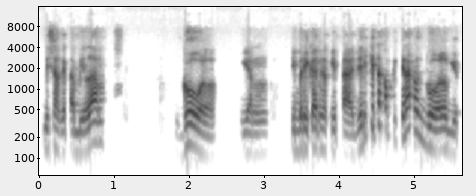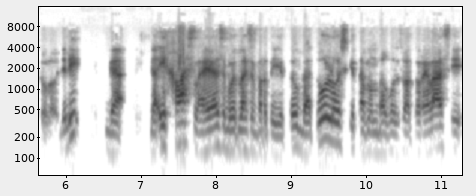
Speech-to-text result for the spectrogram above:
bisa kita bilang goal yang diberikan ke kita. Jadi kita kepikiran ke goal gitu loh. Jadi nggak nggak ikhlas lah ya sebutlah seperti itu. Nggak tulus kita membangun suatu relasi.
